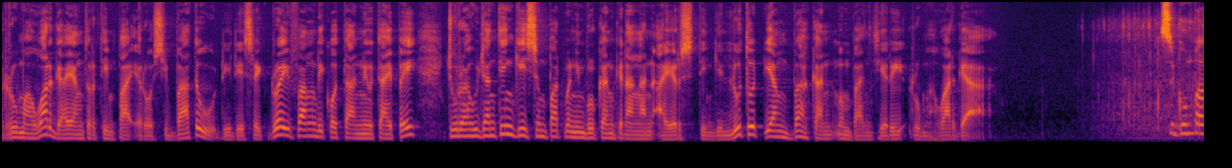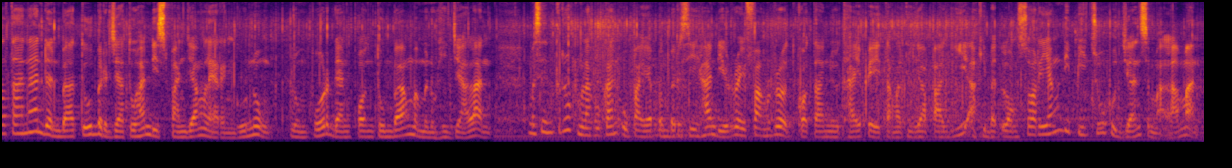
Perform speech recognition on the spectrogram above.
rumah warga yang tertimpa erosi batu. Di distrik Ruifang di kota New Taipei, curah hujan tinggi sempat menimbulkan genangan air setinggi lutut yang bahkan membanjiri rumah warga. Segumpal tanah dan batu berjatuhan di sepanjang lereng gunung. Lumpur dan pohon tumbang memenuhi jalan. Mesin keruk melakukan upaya pembersihan di Ruifang Road, kota New Taipei tanggal 3 pagi akibat longsor yang dipicu hujan semalaman.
